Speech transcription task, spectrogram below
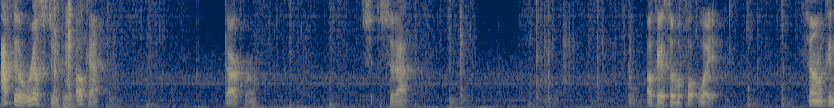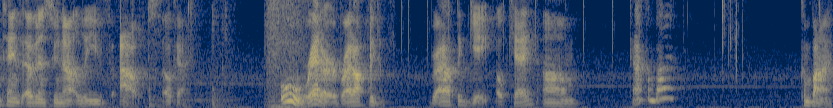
I feel real stupid. Okay. Dark room. Sh should I? Okay, so before... Wait. Film contains evidence do not leave out. Okay. Ooh, red herb. Right off the... Right out the gate. Okay. Um... Can I combine? Combine.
